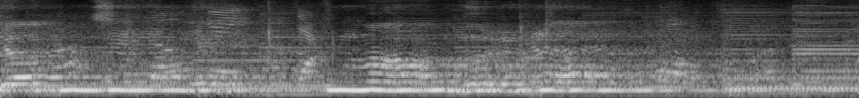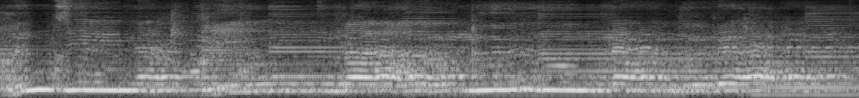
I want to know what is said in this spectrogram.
현재에 머물라 언제나 빈 마음으로 남으라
